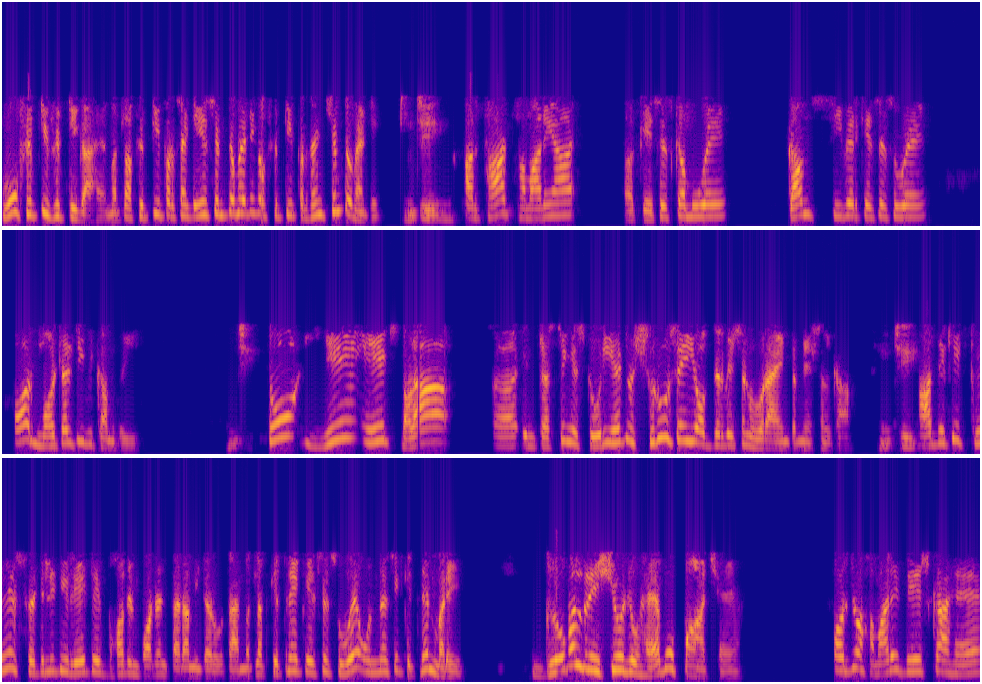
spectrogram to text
वो फिफ्टी फिफ्टी का है। मतलब फिफ्टी परसेंट ए सिम्टोमेटिक और फिफ्टी परसेंट सिम्टोमेटिक जी। अर्थात हमारे यहाँ केसेस कम हुए कम सीवियर केसेस हुए और मोर्टलिटी भी कम हुई। तो ये एक बड़ा इंटरेस्टिंग स्टोरी है जो शुरू से ही ऑब्जर्वेशन हो रहा है इंटरनेशनल का। आप देखिए केस फर्टिलिटी रेट एक बहुत इंपॉर्टेंट पैरामीटर होता है। मतलब कितने केसेस हुए, उनमें से कितने मरे। ग्लोबल रेशियो जो है, वो पाँच है। और जो हमारे देश का है,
